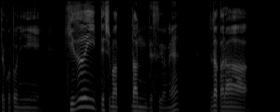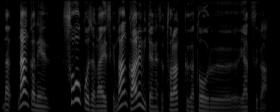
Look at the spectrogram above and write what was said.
てことに気づいてしまったんですよね。でだからなんかね倉庫じゃないですけどなんかあるみたいなんですよトラックが通るやつが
